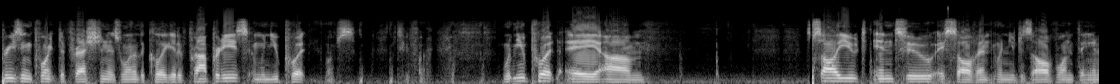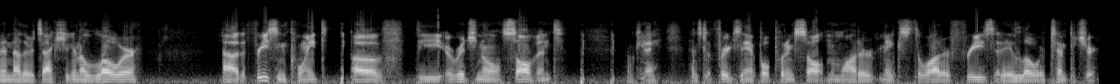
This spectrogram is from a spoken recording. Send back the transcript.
Freezing point depression is one of the colligative properties, and when you put, whoops, too far. When you put a um, solute into a solvent, when you dissolve one thing in another, it's actually going to lower uh, the freezing point of the original solvent. Okay, and so for example, putting salt in the water makes the water freeze at a lower temperature.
